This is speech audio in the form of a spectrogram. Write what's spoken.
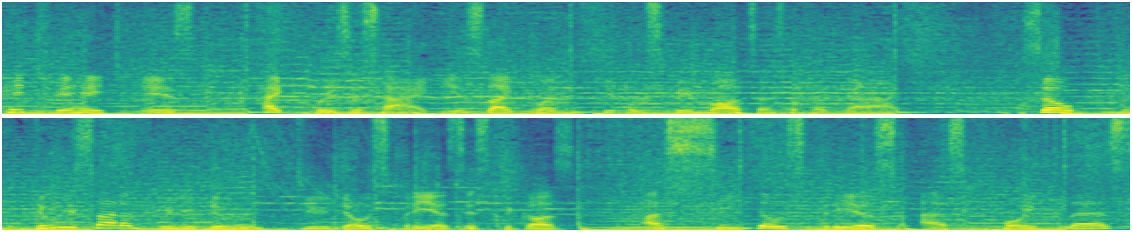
HVH is hack versus hack. It's like when people spin bots and stuff like that. So the reason I don't really do do those videos is because I see those videos as pointless,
